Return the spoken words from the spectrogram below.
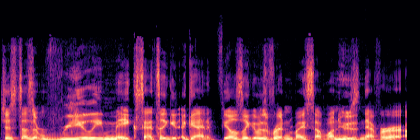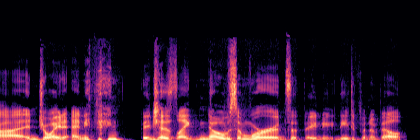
just doesn't really make sense like again it feels like it was written by someone who's never uh, enjoyed anything they just like know some words that they need need to put in a bill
